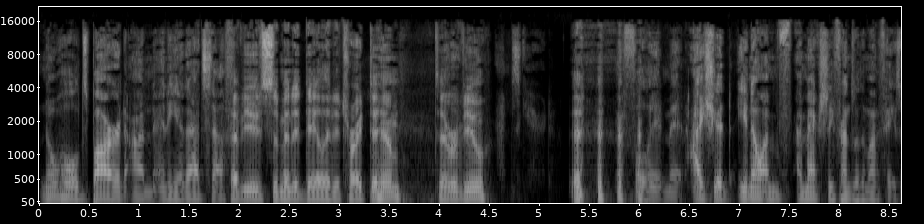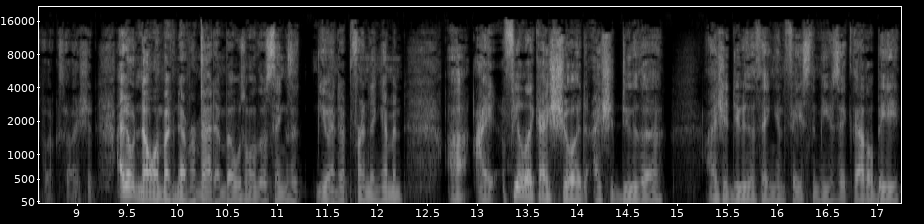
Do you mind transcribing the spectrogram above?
no holds barred on any of that stuff. Have you submitted Daily Detroit to him to review? I'm scared. I fully admit I should. You know, I'm I'm actually friends with him on Facebook, so I should. I don't know him. I've never met him, but it was one of those things that you end up friending him, and uh, I feel like I should. I should do the. I should do the thing and face the music. That'll be.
